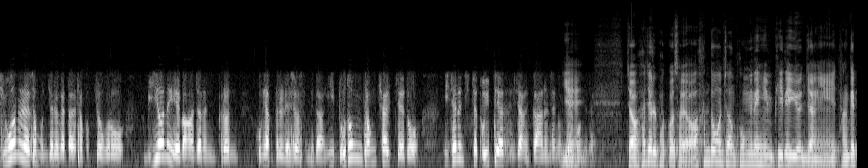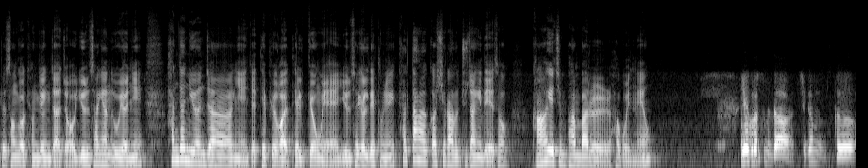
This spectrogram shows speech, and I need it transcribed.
지원을 해서 문제를 갖다가 적극적으로 미연에 예방하자는 그런 공약들을 내셨습니다. 이 노동 경찰 제도 이제는 진짜 도입돼야 되지 않을까 하는 생각도 예. 해봅니다. 자, 화제를 바꿔서요. 한동훈 전 국민의힘 비대위원장이 당대표 선거 경쟁자죠. 윤상현 의원이 한전 위원장의 이제 대표가 될 경우에 윤석열 대통령이 탈당할 것이라는 주장에 대해서 강하게 지금 반발을 하고 있네요. 예, 그렇습니다. 지금 그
